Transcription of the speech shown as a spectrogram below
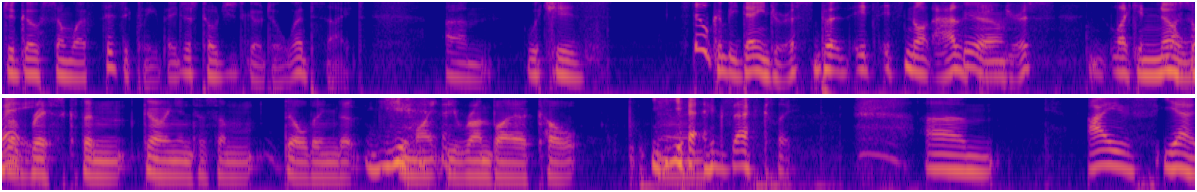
to go somewhere physically. They just told you to go to a website, um, which is still can be dangerous, but it's it's not as Yeah. dangerous. Like in no Less way. of a risk than going into some building that Yeah. might be run by a cult. yeah, exactly. Um, I've yeah.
